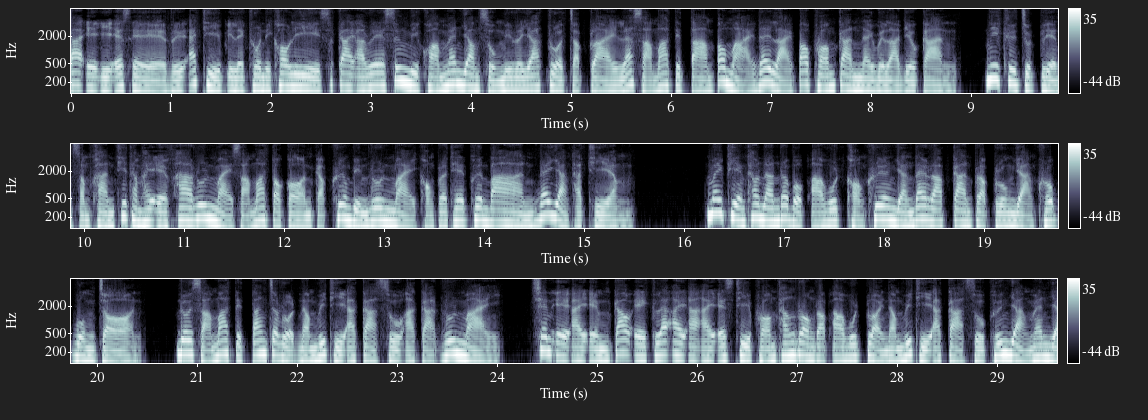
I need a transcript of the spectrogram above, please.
ดาร์ AESA หรือ Active Electronically Sky Array ซึ่งมีความแม่นยำสูงมีระยะตรวจจับไกล และสามารถติดตามเป้าหมายได้หลายเป้าพร้อมกันในเวลาเดียวกัน นี่คือจุดเปลี่ยนสำคัญที่ทำให้ F5 รุ่นใหม่สามารถต่อกรกับเครื่องบินรุ่นใหม่ของประเทศเพื่อนบ้านได้อย่างทัดเทียม ไม่เพียงเท่านั้นระบบอาวุธของเครื่องยังได้รับการปรับปรุงอย่างครบวงจร โดยสามารถติดตั้งจรวดนำวิถีอากาศสู่อากาศรุ่นใหม่ เช่น AIM-9X และ IRIST พร้อมทั้งรองรับอาวุธปล่อยนำวิถีอากาศสู่พื้นอย่างแม่นย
